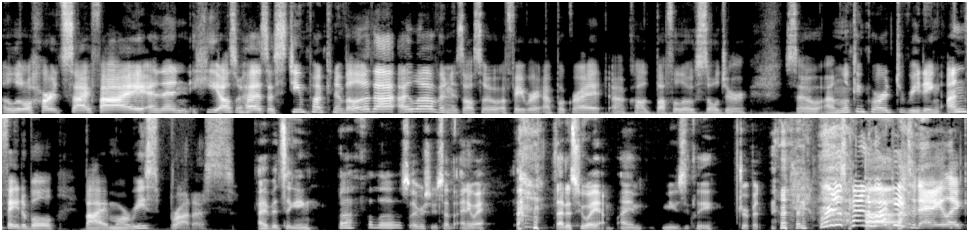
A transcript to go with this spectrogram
A little hard sci fi. And then he also has a steampunk novella that I love and is also a favorite at Book Riot uh, called Buffalo Soldier. So I'm looking forward to reading Unfadeable by Maurice Broaddus. I've been singing buffaloes. I wish you said that. Anyway, that is who I am. I am musically driven. We're just kind of wacky uh, today. Like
